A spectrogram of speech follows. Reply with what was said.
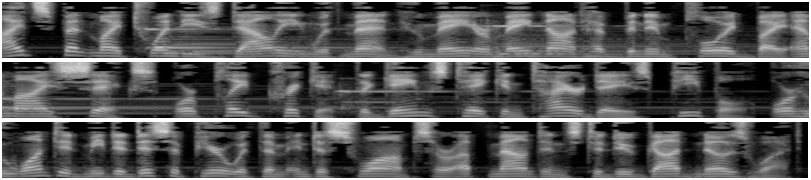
I'd spent my twenties dallying with men who may or may not have been employed by MI6, or played cricket the games take entire days, people, or who wanted me to disappear with them into swamps or up mountains to do God knows what.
